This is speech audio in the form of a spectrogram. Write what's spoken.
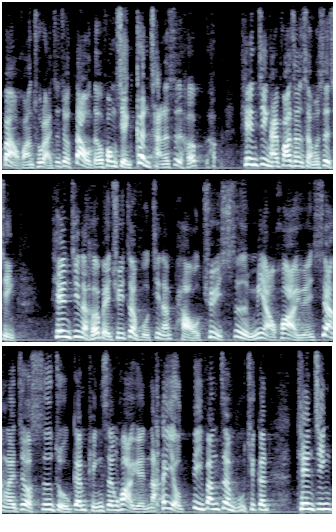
办法还出来，这就道德风险。更惨的是，和天津还发生什么事情？天津的河北区政府竟然跑去寺庙化缘，向来只有施主跟平生化缘，哪有地方政府去跟天津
